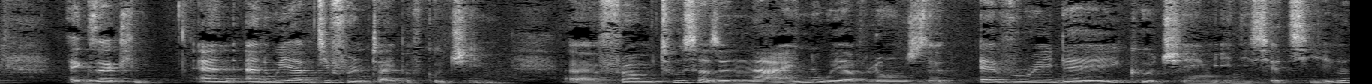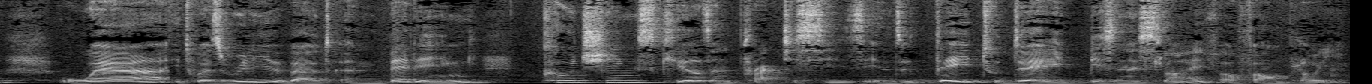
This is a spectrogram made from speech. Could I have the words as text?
Exactly and and we have different type of coaching. Uh, from 2009, we have launched the Everyday Coaching Initiative, where it was really about embedding coaching skills and practices in the day-to-day business life of our employee.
